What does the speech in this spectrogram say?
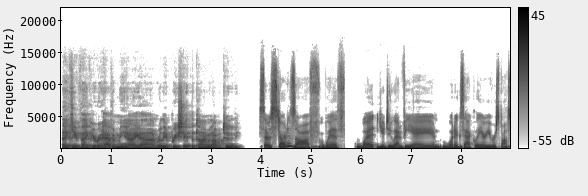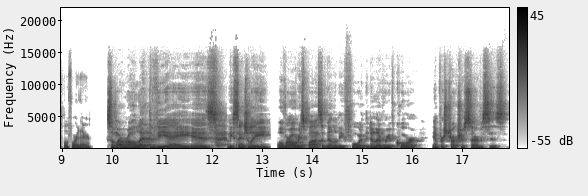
Thank you. Thank you for having me. I uh, really appreciate the time and opportunity. So, start us off with what you do at VA and what exactly are you responsible for there? So, my role at the VA is essentially overall responsibility for the delivery of core infrastructure services.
